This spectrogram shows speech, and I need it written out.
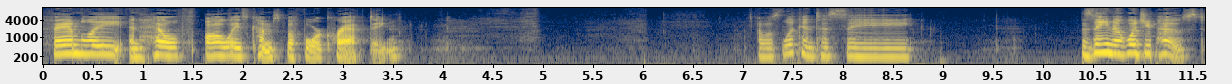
family and health always comes before crafting. I was looking to see. Zena, what'd you post?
